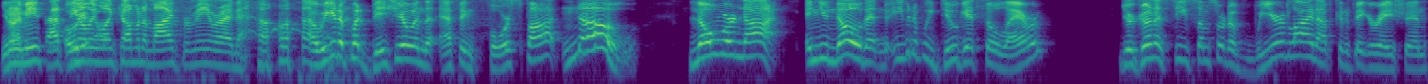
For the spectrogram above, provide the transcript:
You know what I mean? That's Are the only one coming to mind for me right now. Are we going to put Biggio in the effing four spot? No, no, we're not. And you know that even if we do get Soler, you're going to see some sort of weird lineup configuration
